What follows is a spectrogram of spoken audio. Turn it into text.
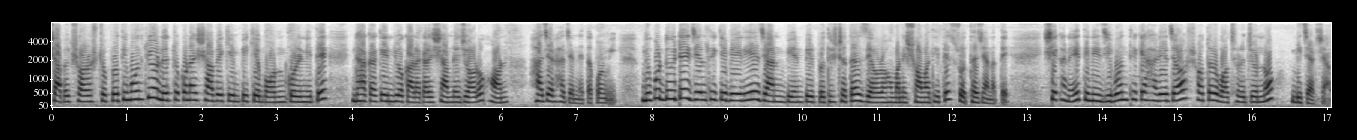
সাবেক স্বরাষ্ট্র প্রতিমন্ত্রী ও নেত্রকোনার সাবেক এমপিকে বরণ করে নিতে ঢাকা কেন্দ্রীয় কারাগারের সামনে জড়ো হন হাজার হাজার নেতাকর্মী। দুপুর দুইটায় জেল থেকে বেরিয়ে যান বিএনপির প্রতিষ্ঠাতা জিয়াউর রহমানের সমাধিতে শ্রদ্ধা জানাতে। সেখানে তিনি জীবন থেকে হারিয়ে যাওয়া সতেরো বছরের জন্য বিচার চান।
